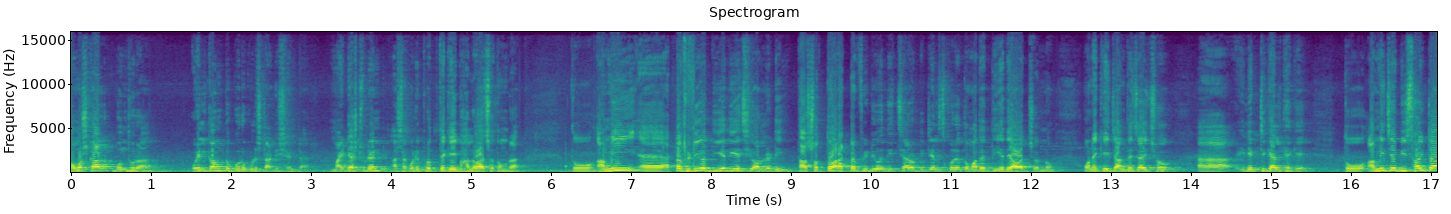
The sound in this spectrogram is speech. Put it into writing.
নমস্কার বন্ধুরা welcome to Gurukul study centre my dear student আশা করি প্রত্যেকেই ভালো আছো তোমরা। তো আমি একটা ভিডিও দিয়ে দিয়েছি অলরেডি তা সত্ত্বেও আর একটা ভিডিও দিচ্ছি আরও ডিটেলস করে তোমাদের দিয়ে দেওয়ার জন্য। অনেকেই জানতে চাইছো ইলেকট্রিক্যাল থেকে। তো আমি যে বিষয়টা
